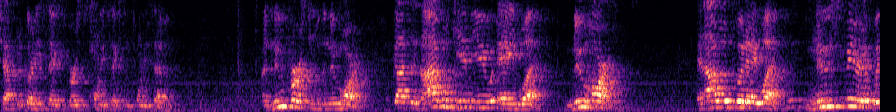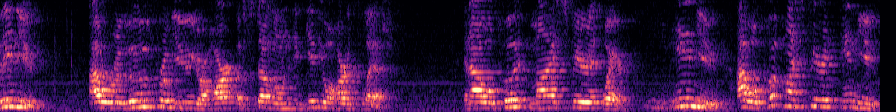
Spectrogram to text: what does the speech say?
chapter 36, verses 26 and 27. A new person with a new heart. God says, I will give you a what? New heart. And I will put a what? New spirit within you. I will remove from you your heart of stone and give you a heart of flesh. And I will put my spirit where? In you. I will put my spirit in you.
